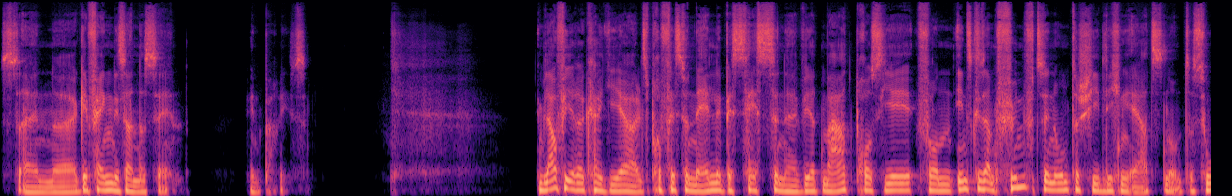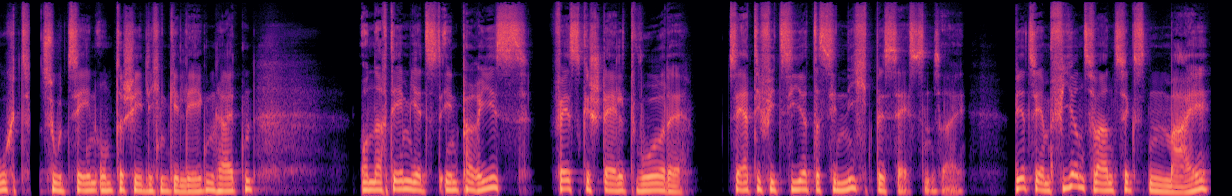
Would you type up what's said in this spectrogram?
Das ist ein äh, Gefängnis an der Seine in Paris. Im Laufe ihrer Karriere als professionelle Besessene wird Marthe Prossier von insgesamt 15 unterschiedlichen Ärzten untersucht, zu 10 unterschiedlichen Gelegenheiten. Und nachdem jetzt in Paris festgestellt wurde, zertifiziert, dass sie nicht besessen sei, wird sie am 24. Mai,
